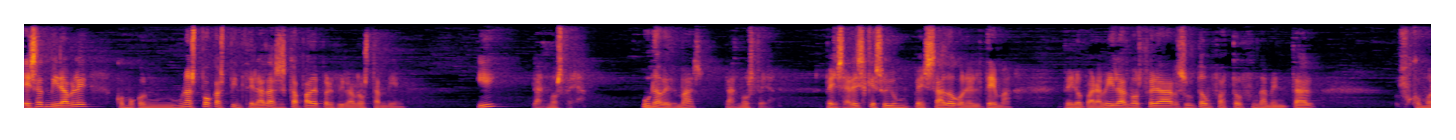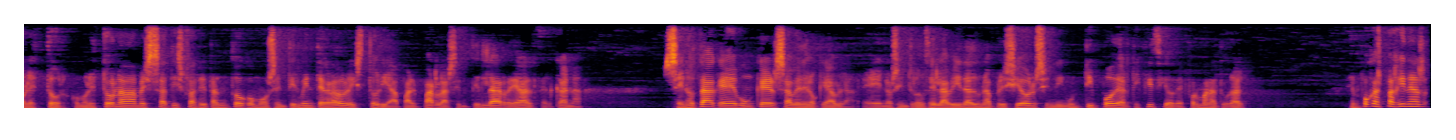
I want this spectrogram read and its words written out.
Es admirable como con unas pocas pinceladas es capaz de perfilarlos también. Y la atmósfera. Una vez más, la atmósfera. Pensaréis que soy un pesado con el tema, pero para mí la atmósfera resulta un factor fundamental como lector. Como lector nada me satisface tanto como sentirme integrado en la historia, palparla, sentirla real, cercana. Se nota que Bunker sabe de lo que habla. Eh, nos introduce en la vida de una prisión sin ningún tipo de artificio, de forma natural. En pocas páginas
